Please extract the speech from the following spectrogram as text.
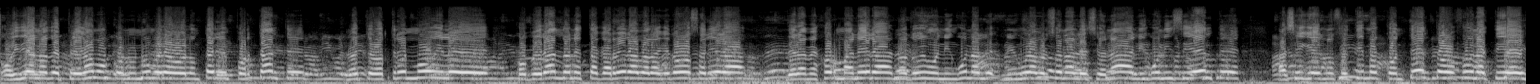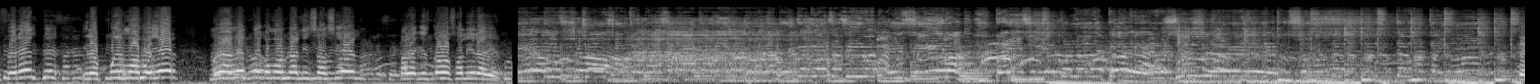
Hoy día nos desplegamos con un número de voluntarios importante, nuestros tres móviles cooperando en esta carrera para que todo saliera de la mejor manera, no tuvimos ninguna, ninguna persona lesionada, ningún incidente, así que nos sentimos contentos, fue una actividad diferente y los pudimos apoyar nuevamente como organización para que todo saliera bien.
